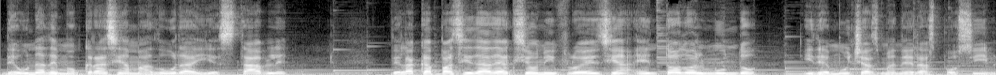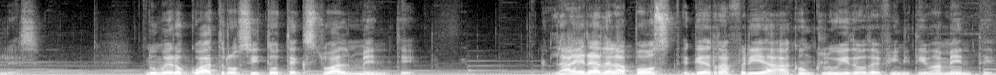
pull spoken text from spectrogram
de una democracia madura y estable, de la capacidad de acción e influencia en todo el mundo y de muchas maneras posibles. Número 4. Cito textualmente. La era de la post-Guerra Fría ha concluido definitivamente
